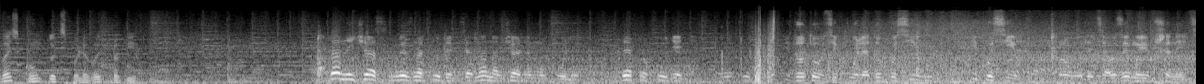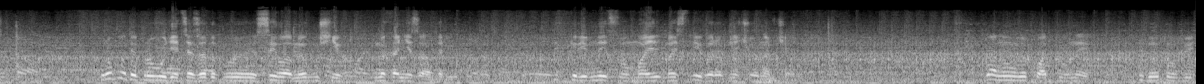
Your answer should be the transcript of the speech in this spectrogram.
весь комплекс польових робіт. В даний час ми знаходимося на навчальному полі, де проходять підготовці поля до посіву і посів проводиться озимої пшениці. Роботи проводяться за силами учнів механізаторів під керівництвом майстрів виробничого навчання. В даному випадку вони підготовлюють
